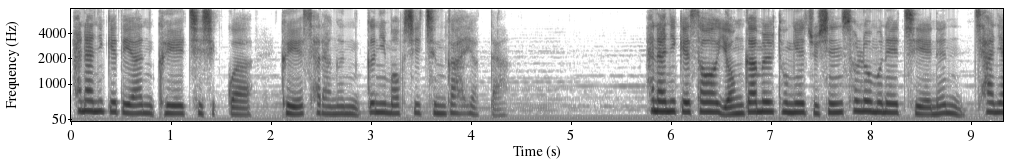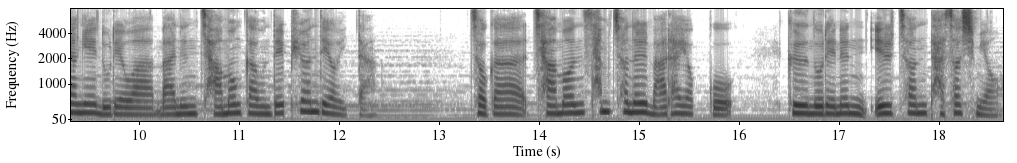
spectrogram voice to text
하나님께 대한 그의 지식과 그의 사랑은 끊임없이 증가하였다. 하나님께서 영감을 통해 주신 솔로몬의 지혜는 찬양의 노래와 많은 잠언 가운데 표현되어 있다. 저가 잠언 삼천을 말하였고 그 노래는 일천 다섯이며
